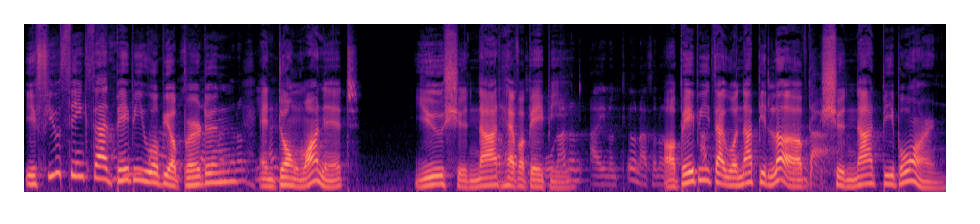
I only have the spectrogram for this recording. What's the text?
If you think that baby will be a burden and don't want it, you should not have a baby. A baby that will not be loved should not be born.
